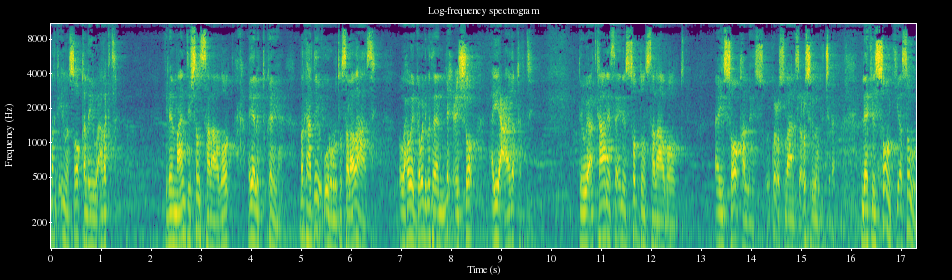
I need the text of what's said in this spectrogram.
marka in la soo qaleeyo way adagta ilan maalintii shan salaadood ayaa la tukanaya. Marka hadday ururto salaadahaasi oo waxa wey gabadhi maalan lix cisho ayay caado qabtay. Dee way adkaanaysaa inay soddon salaadood ay soo qalayso way ku cuslaanaysaa cusri baa ku jira. Laakiin soonkii asagu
